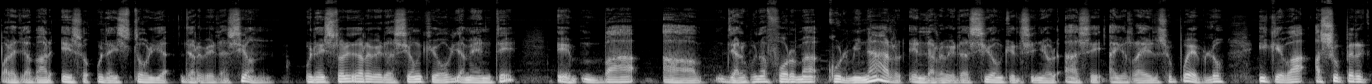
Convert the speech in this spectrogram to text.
para llamar eso una historia de revelación? Una historia de revelación que obviamente eh, va a, de alguna forma, culminar en la revelación que el Señor hace a Israel, su pueblo, y que va a super,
